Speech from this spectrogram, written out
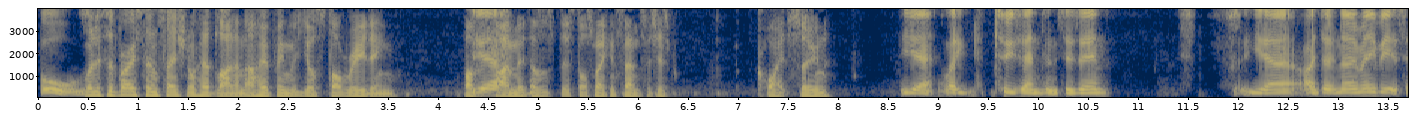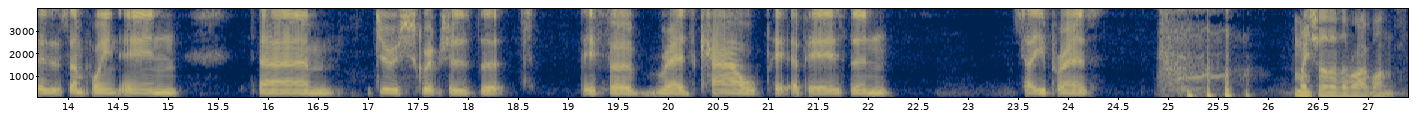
balls. Well, it's a very sensational headline, and I'm hoping that you'll stop reading by the Yeah. time it doesn't it stops making sense, which is quite soon. Yeah, like two sentences in. Yeah, I don't know. Maybe it says at some point in um, Jewish scriptures that if a red cow appears, then say your prayers. Make sure they're the right ones.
